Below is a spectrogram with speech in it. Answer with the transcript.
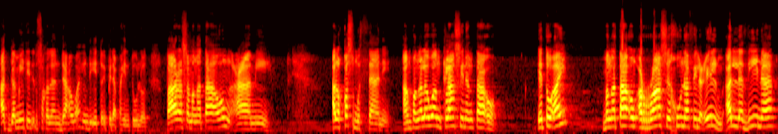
at gamitin ito sa kanilang da'wa, hindi ito ipinapahintulot. Para sa mga taong ami. Al-qasmu thani. Ang pangalawang klase ng tao, ito ay mga taong arrasikhuna fil ilm, alladhina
